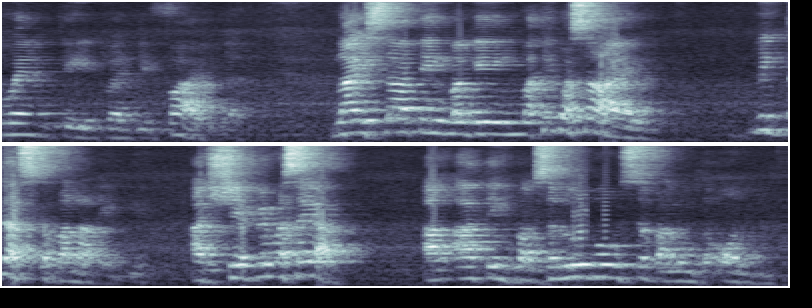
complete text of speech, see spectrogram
2025. Nais nating maging matiwasay, ligtas ka pa natin. At syempre masaya ang ating pagsalubong sa bagong taon.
